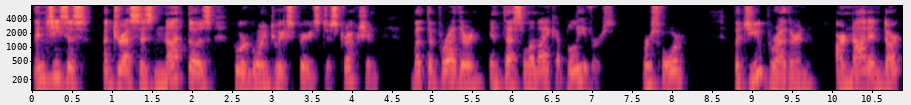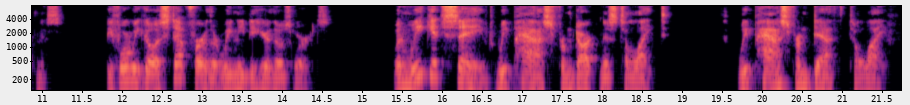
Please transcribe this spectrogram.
Then Jesus addresses not those who are going to experience destruction, but the brethren in Thessalonica, believers. Verse 4 But you, brethren, are not in darkness. Before we go a step further, we need to hear those words. When we get saved, we pass from darkness to light. We pass from death to life,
